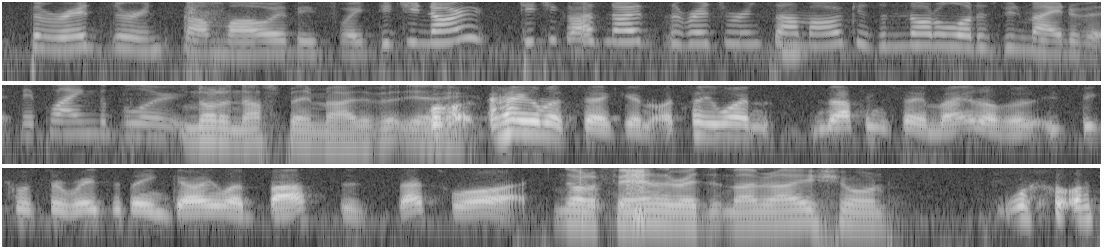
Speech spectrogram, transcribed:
the Reds are in Samoa this week. Did you know? Did you guys know that the Reds were in Samoa? Because not a lot has been made of it. They're playing the Blues. Not enough's been made of it. Yeah. Well, hang on a second. I tell you why nothing's been made of it. It's because the Reds have been going like busters. That's why. Not a fan of the Reds at the moment, are you, Sean? What, what,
